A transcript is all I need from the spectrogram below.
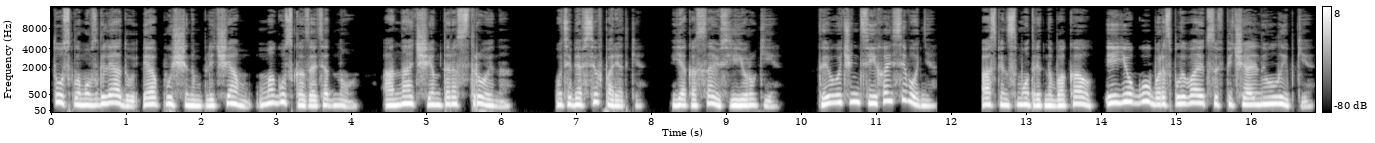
тусклому взгляду и опущенным плечам могу сказать одно — она чем-то расстроена. «У тебя все в порядке?» Я касаюсь ее руки. «Ты очень тихая сегодня». Аспин смотрит на бокал, и ее губы расплываются в печальной улыбке.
